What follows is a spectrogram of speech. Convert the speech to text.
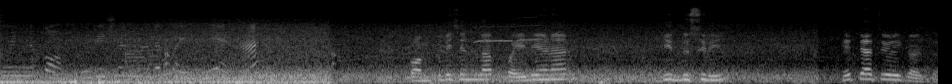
मी कॉम्पिटिशन कॉम्पिटिशनला पहिली येणार की दुसरी. हे त्याच वेळी कळतं.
